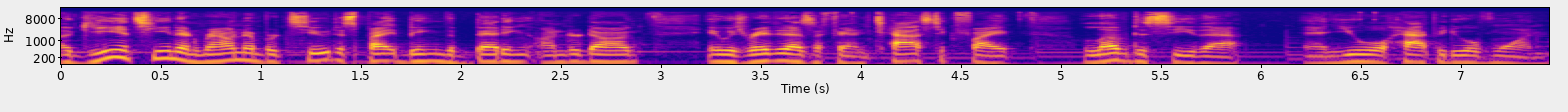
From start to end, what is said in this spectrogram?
A guillotine in round number two, despite being the betting underdog. It was rated as a fantastic fight. Love to see that. And Ewell happy to have won.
